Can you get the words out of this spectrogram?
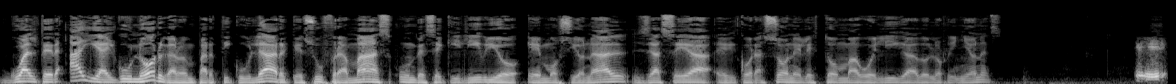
Walter, ¿hay algún órgano en particular que sufra más un desequilibrio emocional, ya sea el corazón, el estómago, el hígado, los riñones? Eh,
